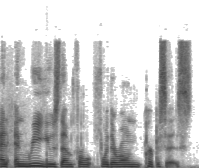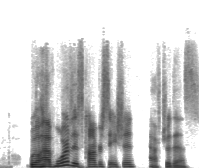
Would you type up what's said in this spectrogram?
and and reuse them for for their own purposes We'll have more of this conversation after this.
